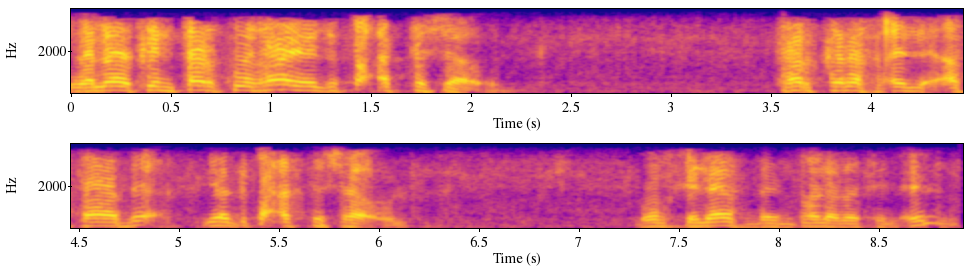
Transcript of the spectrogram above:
ولكن تركها يقطع التساؤل. ترك رفع الأصابع يقطع التساؤل. والخلاف بين طلبة العلم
